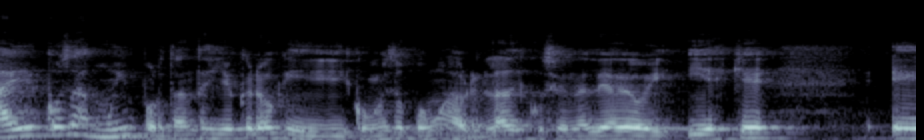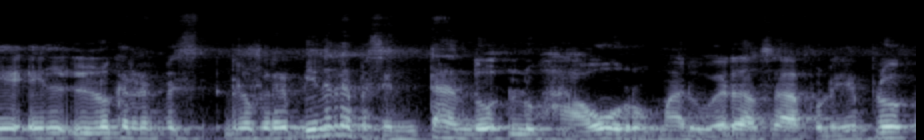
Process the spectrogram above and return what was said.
hay cosas muy importantes, yo creo que, y con eso podemos abrir la discusión del día de hoy, y es que eh, lo, que lo que viene representando los ahorros, Maru, ¿verdad? O sea, por ejemplo,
